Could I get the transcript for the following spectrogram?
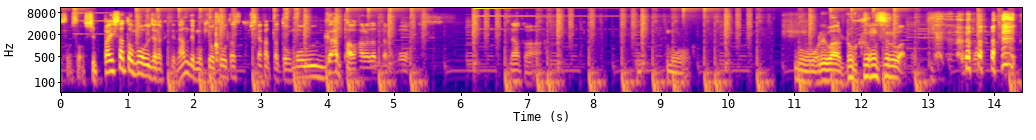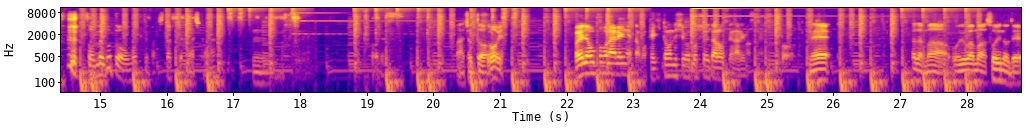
そうそう。失敗したと思うじゃなくて、なんで目標到達しなかったと思うがパワハラだったらもう、なんか、もう、もう俺は録音するわ。そんなことを思ってましたって話かな。うん。そうです。まあちょっと、すごい。それで怒られんやったらもう適当に仕事しといたろうってなりますね。ちょっとね。ただまあ、俺はまあそういうので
